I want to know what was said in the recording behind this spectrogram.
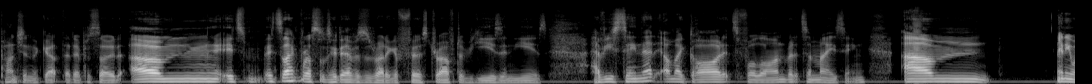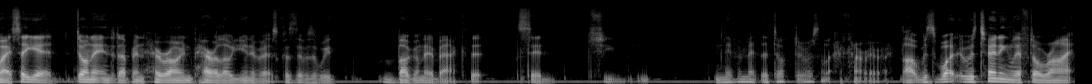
punch in the gut that episode. Um, it's it's like Russell T Davies was writing a first draft of years and years. Have you seen that? Oh my god, it's full on, but it's amazing. Um, anyway, so yeah, Donna ended up in her own parallel universe because there was a weird bug on her back that said she never met the Doctor or something. I can't remember. Like, it was what it was turning left or right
